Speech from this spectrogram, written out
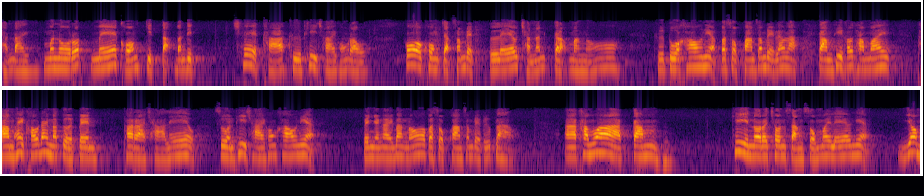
ฉันใด มโนรสแม้ของจิตตะบัณฑิต เชษขาคือพี่ชายของเรา ก็คงจะสำเร็จแล้วฉันนั้นกระมังเนาะคือตัวเขาเนี่ยประสบความสำเร็จแล้วละ่ะ กรรมที่เขาทำไว้ทำให้เขาได้มาเกิดเป็นพระราชาแล้ว ส่วนพี่ชายของเขาเนี่ยเป็นยังไงบ้างเนาะประสบความสำเร็จหรือเปล่าคำว่ากรรมที่นรชนสั่งสมไว้แล้วเนี่ย ย่อม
